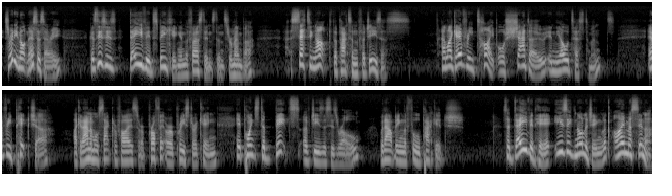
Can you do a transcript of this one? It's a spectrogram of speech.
it's really not necessary because this is David speaking in the first instance, remember, setting up the pattern for Jesus. And like every type or shadow in the Old Testament, every picture, like an animal sacrifice or a prophet or a priest or a king, it points to bits of Jesus' role without being the full package. So David here is acknowledging look, I'm a sinner.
